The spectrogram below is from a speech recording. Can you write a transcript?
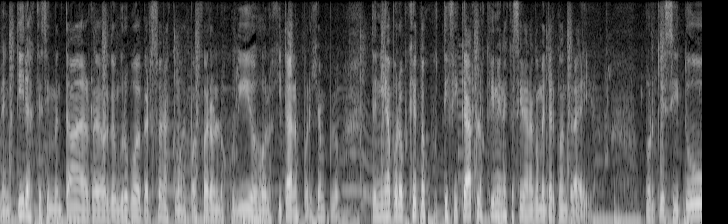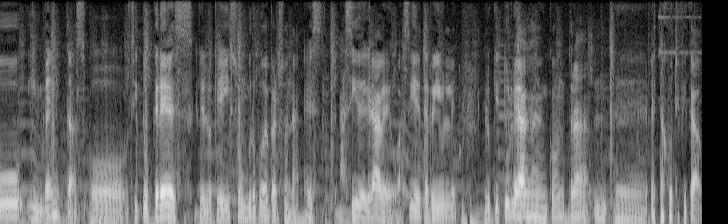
mentiras que se inventaban alrededor de un grupo de personas, como después fueron los judíos o los gitanos, por ejemplo, tenía por objeto justificar los crímenes que se iban a cometer contra ellos. Porque si tú inventas o si tú crees que lo que hizo un grupo de personas es así de grave o así de terrible, lo que tú le hagas en contra eh, está justificado.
